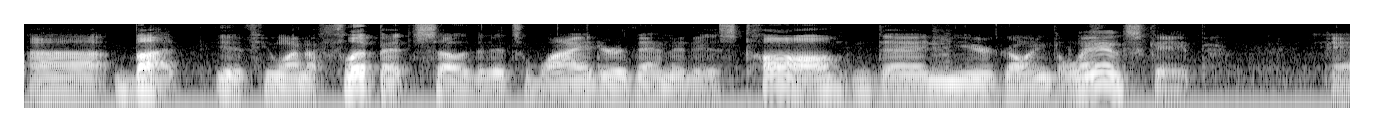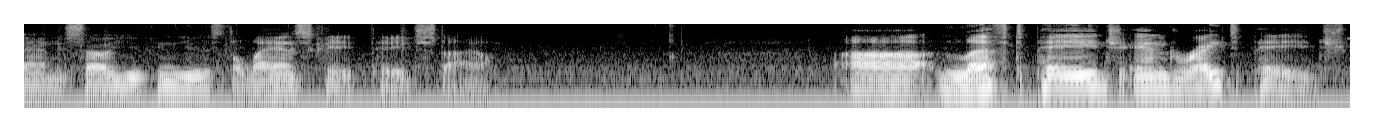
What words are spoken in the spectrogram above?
Uh, but if you want to flip it so that it's wider than it is tall, then you're going to landscape. And so you can use the landscape page style. Uh, left page and right page.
